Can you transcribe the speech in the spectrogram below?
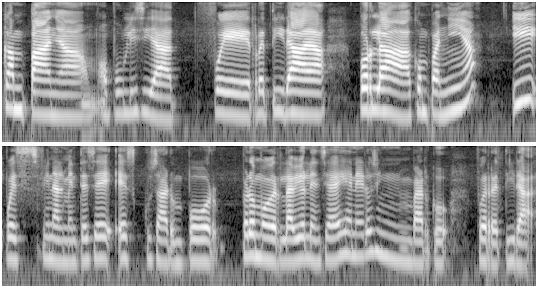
campaña o publicidad fue retirada por la compañía y pues finalmente se excusaron por promover la violencia de género, sin embargo fue retirada.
